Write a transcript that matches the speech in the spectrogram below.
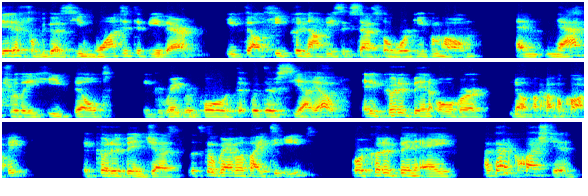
did it for because he wanted to be there. He felt he could not be successful working from home. And naturally, he built a great rapport with, with their CIO. And it could have been over, you know, a cup of coffee. It could have been just, let's go grab a bite to eat. Or it could have been a, I've got a question.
